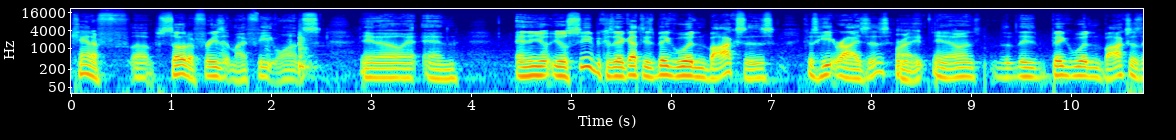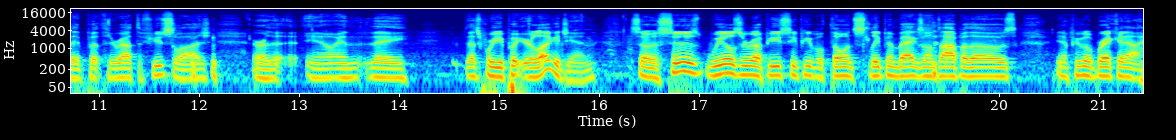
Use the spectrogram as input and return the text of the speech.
can of uh, soda freeze at my feet once, you know, and and, and you'll, you'll see because they've got these big wooden boxes because heat rises, Right. You know, and the, these big wooden boxes they put throughout the fuselage, or the you know, and they that's where you put your luggage in. So as soon as wheels are up, you see people throwing sleeping bags on top of those. You know, people breaking out.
